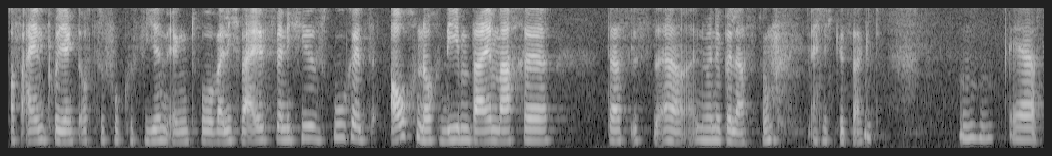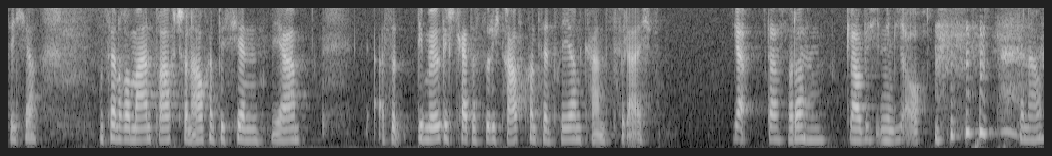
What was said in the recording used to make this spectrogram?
auf ein Projekt auch zu fokussieren irgendwo, weil ich weiß, wenn ich dieses Buch jetzt auch noch nebenbei mache, das ist äh, nur eine Belastung, ehrlich gesagt. Mhm. Ja, sicher. Und so ein Roman braucht schon auch ein bisschen, ja, also die Möglichkeit, dass du dich darauf konzentrieren kannst, vielleicht. Ja, das ähm, glaube ich nämlich auch. genau.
